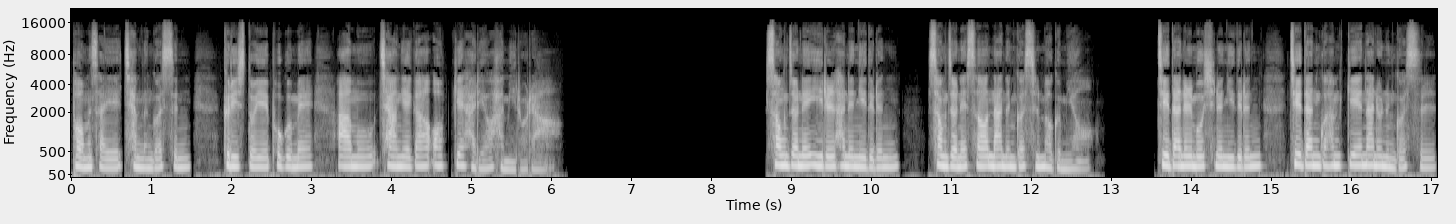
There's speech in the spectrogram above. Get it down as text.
범사에 참는 것은 그리스도의 복음에 아무 장애가 없게 하려 함이로라. 성전의 일을 하는 이들은 성전에서 나눈 것을 먹으며 재단을 모시는 이들은 재단과 함께 나누는 것을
